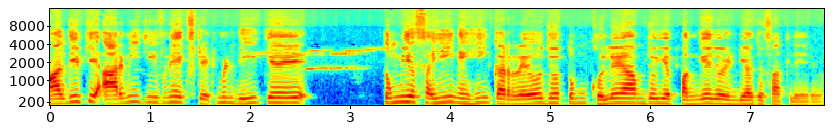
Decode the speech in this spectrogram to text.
मालदीव की आर्मी चीफ ने एक स्टेटमेंट दी कि तुम ये सही नहीं कर रहे हो जो तुम खुलेआम जो ये पंगे जो इंडिया के साथ ले रहे हो।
